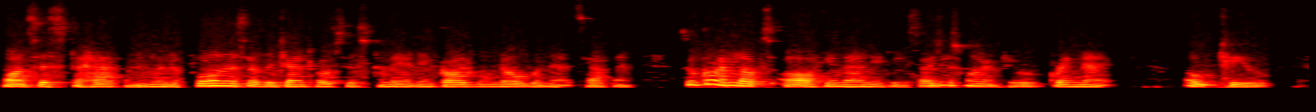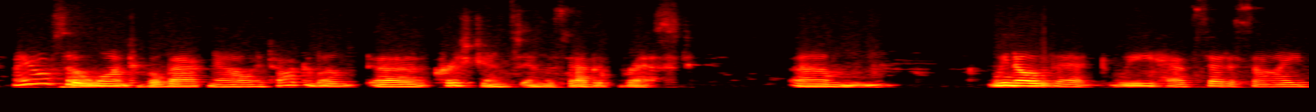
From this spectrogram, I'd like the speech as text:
wants this to happen, when the fullness of the Gentiles has come in, and God will know when that's happened. So God loves all humanity. So I just wanted to bring that out to you. I also want to go back now and talk about uh, Christians and the Sabbath rest. Um, we know that we have set aside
